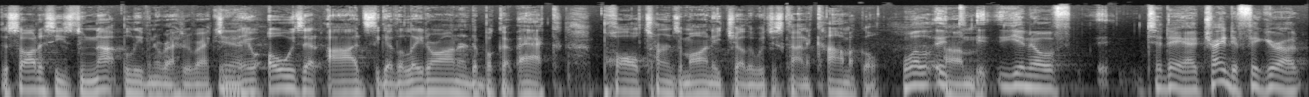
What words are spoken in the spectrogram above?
The Sadducees do not believe in a resurrection. Yeah. They were always at odds together. Later on in the book of Acts, Paul turns them on each other, which is kind of comical. Well, it, Um, it- you know, if, today I tried to figure out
